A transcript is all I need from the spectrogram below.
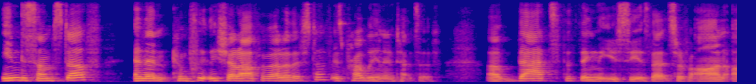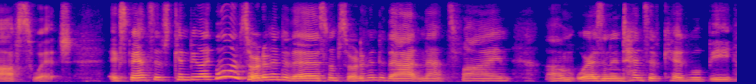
into some stuff and then completely shut off about other stuff is probably an intensive. Uh, that's the thing that you see is that sort of on off switch. Expansives can be like, well, I'm sort of into this and I'm sort of into that, and that's fine. Um, whereas an intensive kid will be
